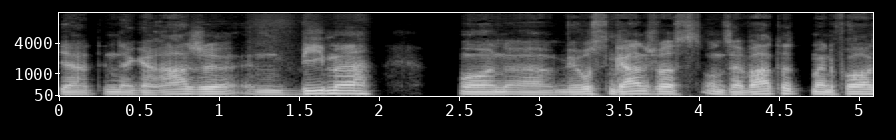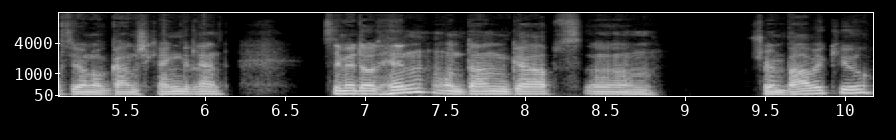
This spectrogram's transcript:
die hat in der Garage 'n Beamer und, äh, wir wussten gar nicht, was uns erwartet. Meine Frau hat sie auch noch gar nicht kennengelernt. Sind wir dorthin und dann gab's, ähm, schön Barbecue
